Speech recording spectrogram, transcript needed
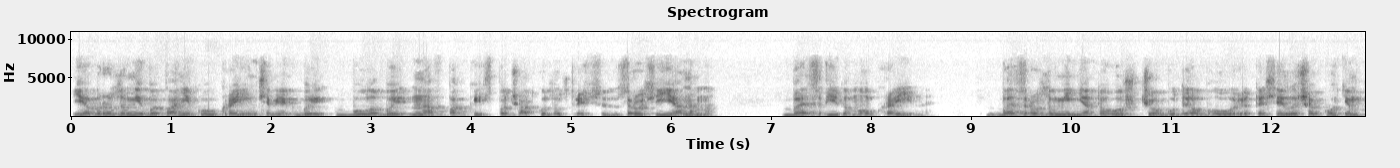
Я б розумів би паніку українців, якби було би навпаки спочатку зустріч з росіянами без відома України, без розуміння того, що буде обговорюватися, і лише потім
